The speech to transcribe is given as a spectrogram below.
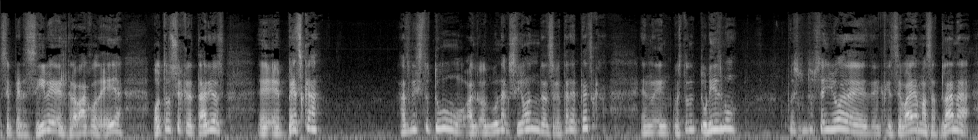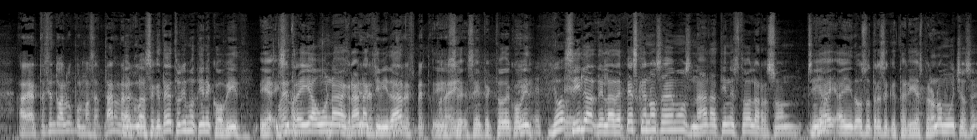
se, percibe el trabajo de ella. Otros secretarios, eh, eh, pesca, ¿has visto tú alguna acción del secretario de pesca en, en cuestión de turismo? Pues no sé yo, de, que se vaya a Mazatlán, a, está haciendo algo por Mazatlán. La, la, Secretaría de Turismo tiene COVID y, sí traía una gran actividad y se, infectó de COVID. sí, la, de la de pesca no sabemos nada, tienes toda la razón. Sí, hay, hay, dos o tres secretarías, pero no muchos. ¿eh?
